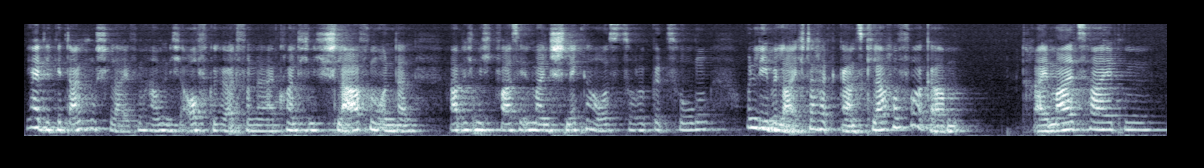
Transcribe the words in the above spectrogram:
Ja, die Gedankenschleifen haben nicht aufgehört, von daher konnte ich nicht schlafen und dann habe ich mich quasi in mein Schneckenhaus zurückgezogen und Lebe leichter hat ganz klare Vorgaben. Drei Mahlzeiten,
